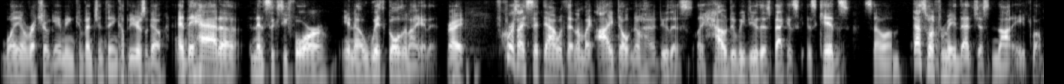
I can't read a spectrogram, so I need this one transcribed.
well, you know, retro gaming convention thing a couple years ago, and they had a an N64, you know, with GoldenEye in it, right? Of course, I sit down with it, and I'm like, I don't know how to do this. Like, how did we do this back as as kids? So, um, that's one for me that's just not aged well.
